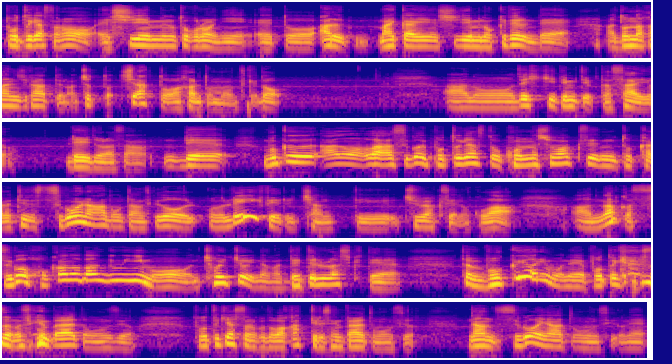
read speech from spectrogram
ポッドキャストの CM のところに、えっと、ある、毎回 CM 載っけてるんで、どんな感じかなっていうのはちょっとちらっとわかると思うんですけど、あのー、ぜひ聞いてみてくださいよ。レイドラさん。で僕あのはすごいポッドキャストをこんな小学生の時からやっててすごいなと思ったんですけどこのレイフェルちゃんっていう中学生の子はあなんかすごい他の番組にもちょいちょいなんか出てるらしくて多分僕よりもねポッドキャストの先輩だと思うんですよ。ポッドキャストのこと分かってる先輩だと思うんですよ。なんですごいなと思うんですけどね。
